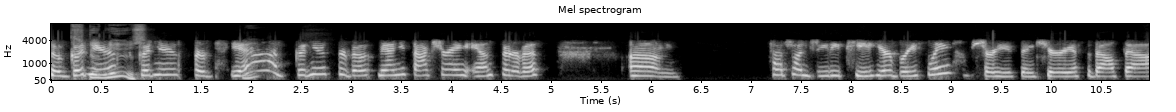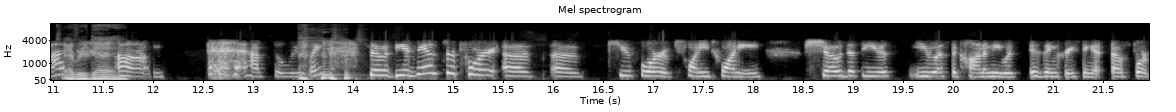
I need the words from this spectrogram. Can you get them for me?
so good, good news, news, Good news for yeah, yeah, good news for both manufacturing and service. Um, touch on GDP here briefly. I'm sure you've been curious about that every day. Um, absolutely. so, the advanced report of of Q4 of 2020 showed that the US, US economy was is increasing at a 4%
